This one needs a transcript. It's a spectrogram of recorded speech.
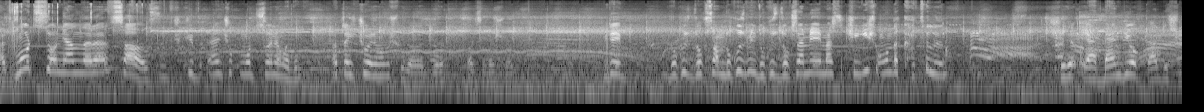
Bak Mortis oynayanlara sağ olsun. Çünkü ben çok Mortis oynamadım. Hatta hiç oynamamış bile olabilirim. Varsa boş. Bir de 999.991 elmas çekiş ona da katılın. Şöyle, ya bende yok kardeşim.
